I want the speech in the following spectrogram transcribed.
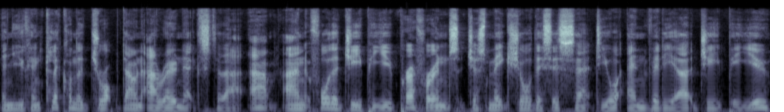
then you can click on the drop down arrow next to that app and for the GPU preference, just make sure this is set to your NVIDIA GPU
